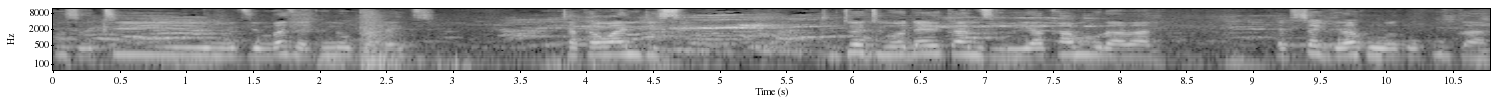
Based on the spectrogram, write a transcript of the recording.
Kuzoti mudzimba dzatinogara idzi takawandisa. Titotiwo dai kanzuru yakamura vanhu. Hatichagira kumwe kwokugara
